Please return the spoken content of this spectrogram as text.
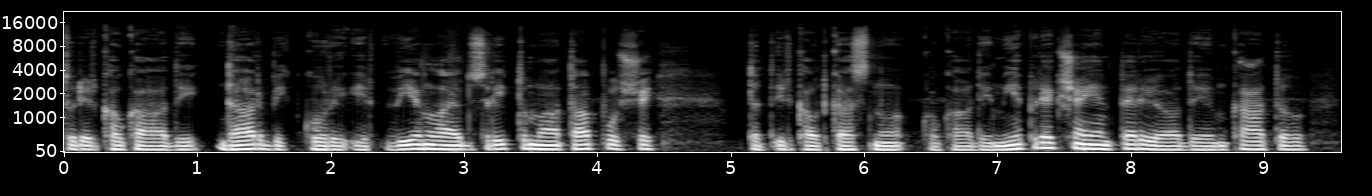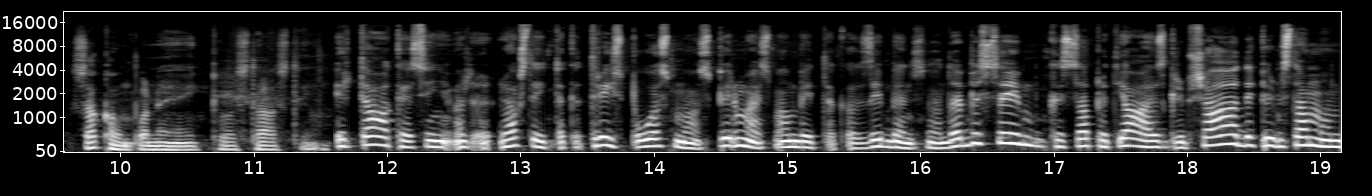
tur ir kaut kādi darbi, kuri ir vienlaidus ritmā tapuši, tad ir kaut kas no kaut kādiem iepriekšējiem periodiem, kā tu sakomponēji to stāstījumu? Ir tā, ka es viņu rakstīju tā, trīs posmos. Pirmais man bija zibens no debesīm, kas saprata, jā, es gribu šādi. Pirms tam man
